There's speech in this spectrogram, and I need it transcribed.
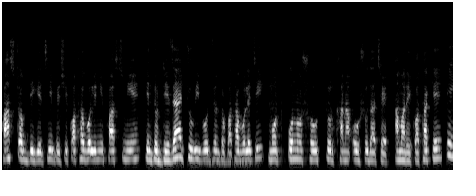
ফার্স্ট অব দি গেছি, বেশি কথা বলিনি ফার্স্ট নিয়ে, কিন্তু ডিজায়ার টু বি পর্যন্ত কথা বলেছি, মোট উনসত্তর খানা ঔষধ আছে আমার এই কথাকে। এই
